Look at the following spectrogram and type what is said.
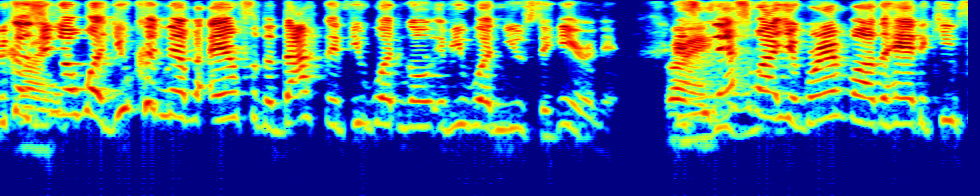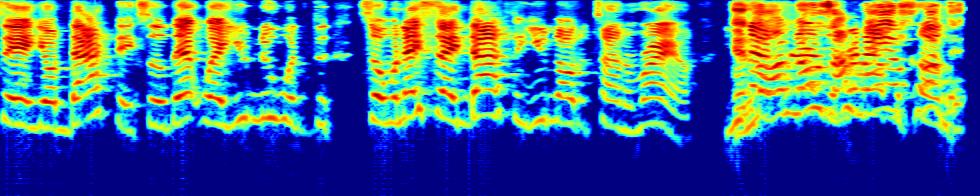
Because you know what? You could never answer the doctor if you wasn't going if you wasn't used to hearing it. And Right. so that's why your grandfather had to keep saying your doctor. So that way you knew what to, so when they say doctor, you know to turn around. And not Lord knows I turning around because-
